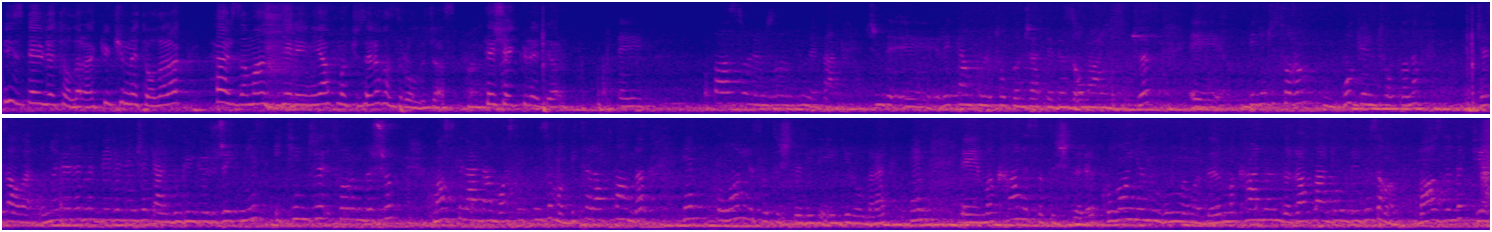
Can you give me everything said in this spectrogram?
Biz devlet olarak, hükümet olarak her zaman gereğini yapmak üzere hazır olacağız. Teşekkür ediyorum. Ee, bazı sorularımızı alalım mı efendim? Şimdi e, reklam kurulu toplanacak dediniz olağanüstü. E, birinci sorum bugün toplanıp cezalar ona göre mi belirlenecek? Yani bugün görecek miyiz? İkinci sorum da şu. Maskelerden bahsettiniz ama bir taraftan da hem kolonya satışları ile ilgili olarak hem e, makarna satışları, kolonyanın bulunamadığı, makarnanın da raflar dolu dediğiniz ama bazılarında fiyat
